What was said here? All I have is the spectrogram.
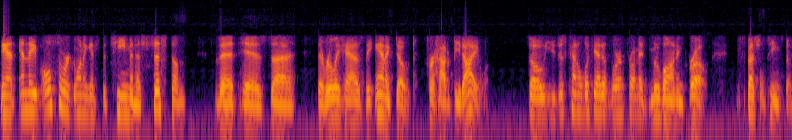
And and they also are going against a team in a system that has uh, that really has the anecdote for how to beat Iowa. So you just kind of look at it, learn from it, move on, and grow. Special teams, no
